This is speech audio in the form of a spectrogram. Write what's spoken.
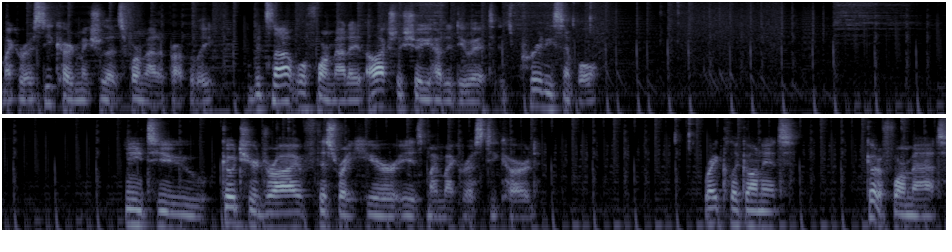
micro SD card and make sure that's formatted properly. If it's not, we'll format it. I'll actually show you how to do it. It's pretty simple. You need to go to your drive. This right here is my micro SD card. Right click on it, go to format.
